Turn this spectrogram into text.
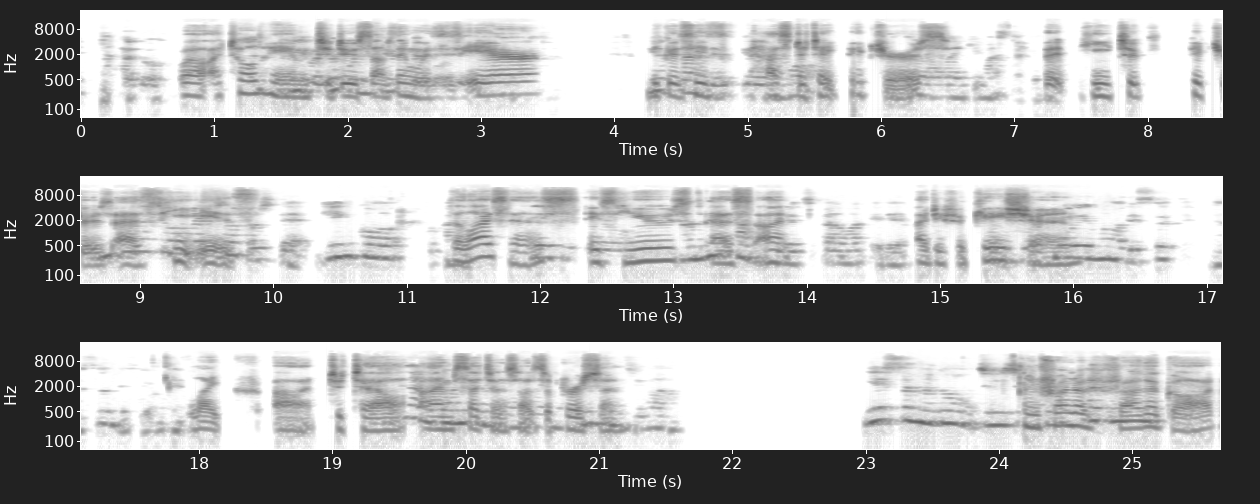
Well, I told him to do something with his ear because he has to take pictures, but he took pictures as he is. The license is used as an identification, like uh, to tell I'm such and such a person. In front of Father God,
